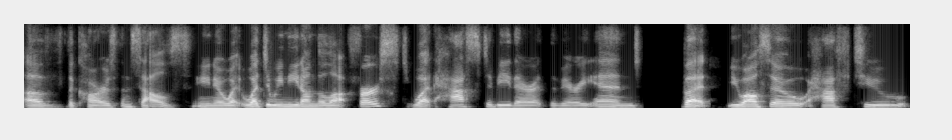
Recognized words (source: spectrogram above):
of the cars themselves you know what what do we need on the lot first what has to be there at the very end but you also have to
